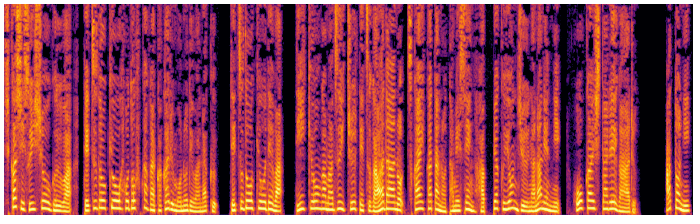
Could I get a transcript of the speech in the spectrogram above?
しかし水晶宮は鉄道橋ほど負荷がかかるものではなく、鉄道橋では D 橋がまずい中鉄ガーダーの使い方のため1847年に崩壊した例がある。後に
